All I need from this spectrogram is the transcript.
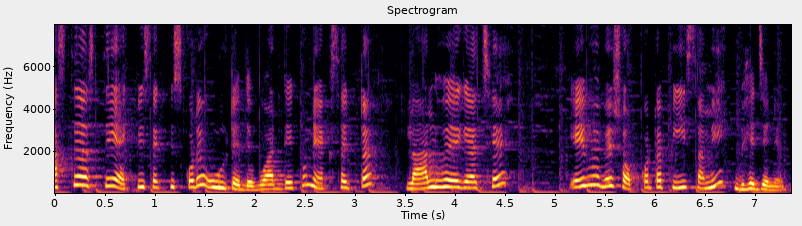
আস্তে আস্তে এক পিস এক পিস করে উল্টে দেবো। আর দেখুন, এক সাইডটা লাল হয়ে গেছে। এইভাবে সবকটা পিস আমি ভেজে নেব।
